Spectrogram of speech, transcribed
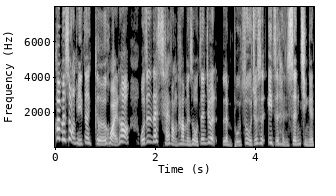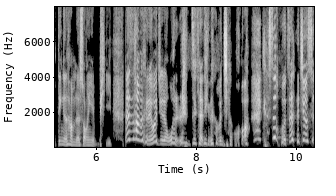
他们双眼皮真的割坏。然后我真的在采访他们的时候，我真的就忍不住，就是一直很深情的盯着他们的双眼皮。但是他们可能会觉得我很认真在听他们讲话，可是我真的就是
